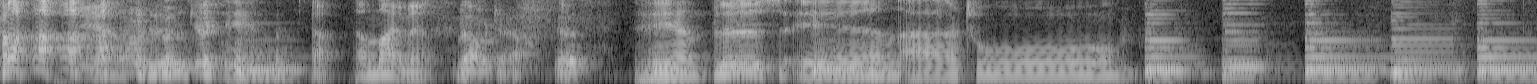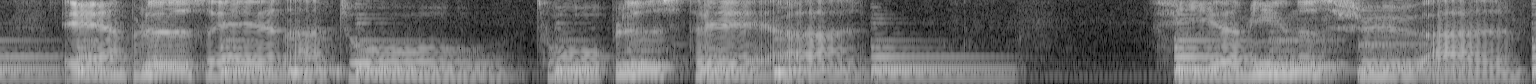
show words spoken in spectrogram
Pluss Ja, ja men da er jeg med. Ja, ok. ja. Yes. Én pluss én er to. En pluss en er to. To pluss tre er Fire minus sju er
